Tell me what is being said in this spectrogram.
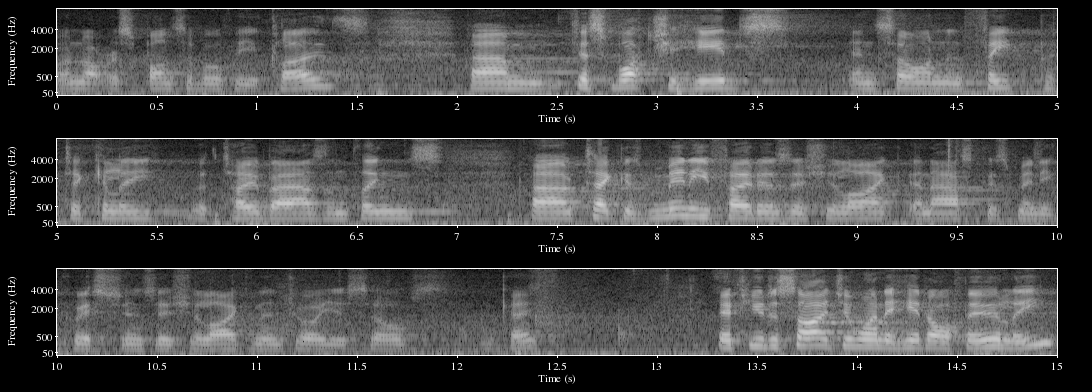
I'm not responsible for your clothes. Um, just watch your heads and so on, and feet particularly with tow bars and things. Uh, take as many photos as you like, and ask as many questions as you like, and enjoy yourselves. Okay. If you decide you want to head off early,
